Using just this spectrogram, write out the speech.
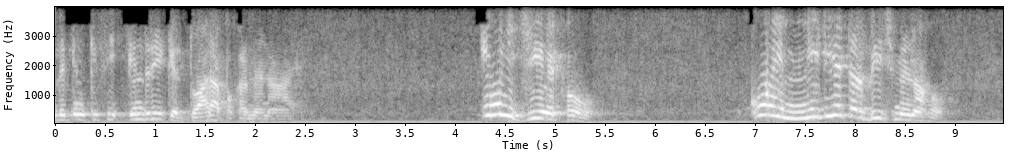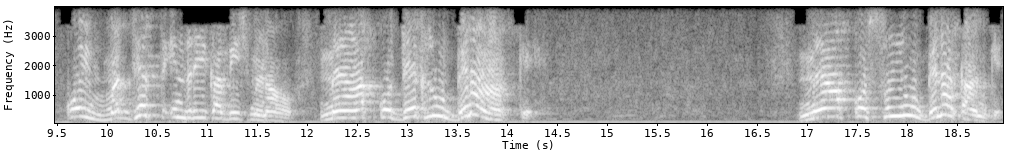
लेकिन किसी इंद्री के द्वारा पकड़ में ना आए। इमीजिएट हो। कोई मीडिएटर बीच में ना हो। कोई मध्यस्थ इंद्री का बीच में ना हो। मैं आपको देख लू बिना आँख के। मैं आपको सुन लू बिना कान के।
